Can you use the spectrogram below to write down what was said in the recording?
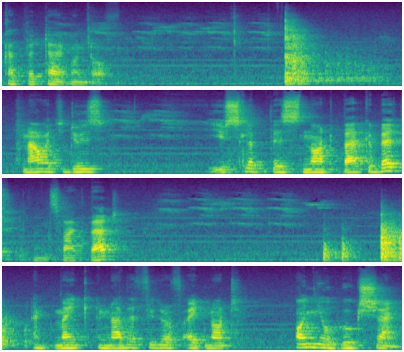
cut the tag on off now what you do is you slip this knot back a bit it's like that and make another figure of 8 knot on your hook shank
